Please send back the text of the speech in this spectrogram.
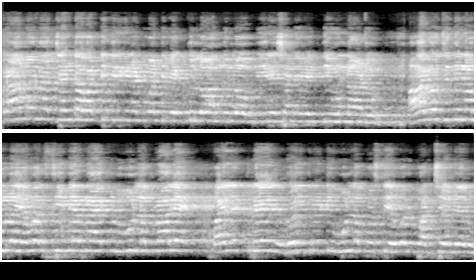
గ్రామాన జెండా వట్టి తిరిగినటువంటి వ్యక్తుల్లో అందులో వీరేష్ అనే వ్యక్తి ఉన్నాడు. ఆ రోజు దినంలో ఎవరు సీనియర్ నాయకులు ఊళ్ళకు రాలే? పైలట్ రే- రోహిత్ రెడ్డి ఊళ్ళకు వస్తే ఎవరు పరిచయం లేరు.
